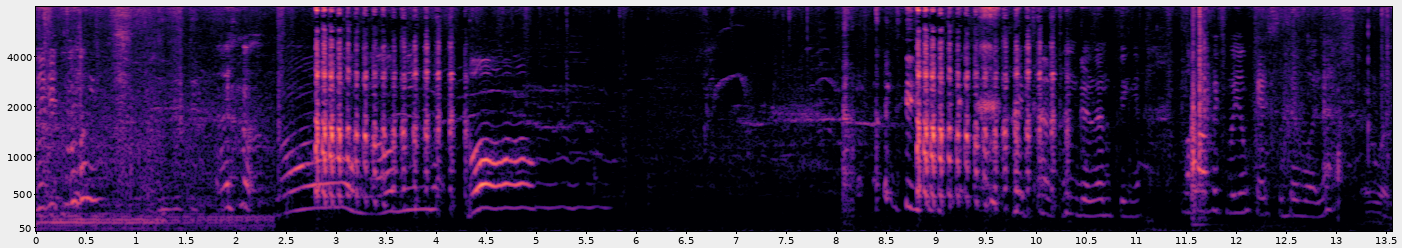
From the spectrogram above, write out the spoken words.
Dilit mo lang. No, gawin mo. Bong! Nagtatanggal ang tinga. Makapit ba yung keso de bola? Ewan.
